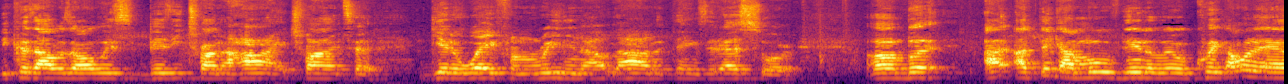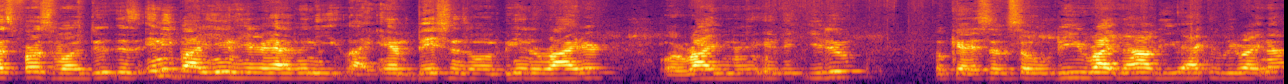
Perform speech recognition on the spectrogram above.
because I was always busy trying to hide, trying to get away from reading out loud and things of that sort. Um, but I, I, think I moved in a little quick. I want to ask first of all, do, does anybody in here have any like ambitions on being a writer or writing anything? You do? Okay, so so do you write now? Do you actively write now?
